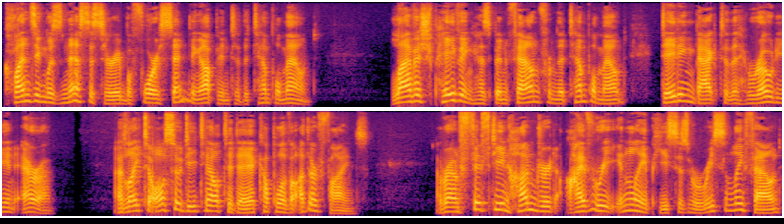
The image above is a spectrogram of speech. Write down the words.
cleansing was necessary before ascending up into the Temple Mount. Lavish paving has been found from the Temple Mount dating back to the Herodian era. I'd like to also detail today a couple of other finds. Around 1,500 ivory inlay pieces were recently found,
